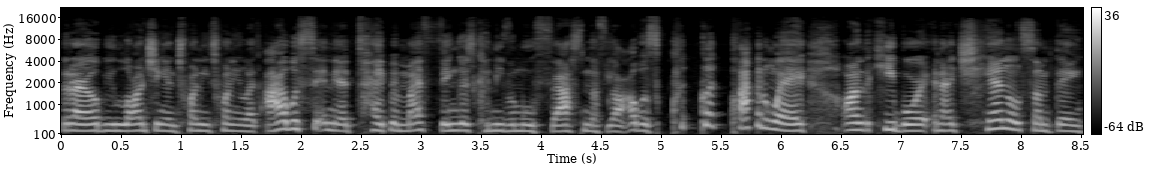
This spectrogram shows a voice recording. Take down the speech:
that I'll be launching in 2020. Like I was sitting there typing, my fingers couldn't even move fast enough, y'all. I was click, click, clacking away on the keyboard and I channeled something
